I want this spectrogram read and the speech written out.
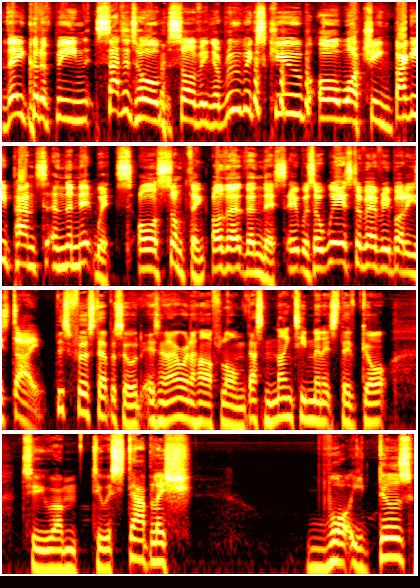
They could have been sat at home solving a Rubik's Cube or watching Baggy Pants and the Nitwits or something other than this. It was a waste of everybody's time. This first episode is an hour and a half long. That's 90 minutes they've got to um to establish what he does,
